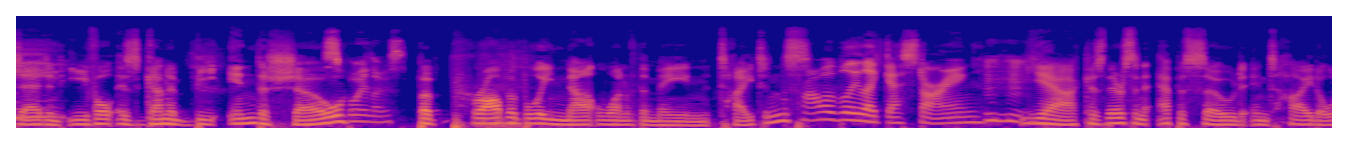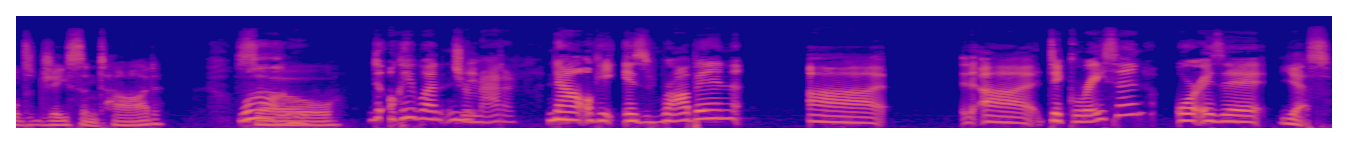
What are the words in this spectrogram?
dead and evil, is going to be in the show, Spoilers. but probably not one of the main Titans. Probably like guest starring. Yeah, because there's an episode entitled Jason Todd. Whoa. So Okay, well, Dramatic. now, okay, is Robin uh uh Dick Grayson or is it yes,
